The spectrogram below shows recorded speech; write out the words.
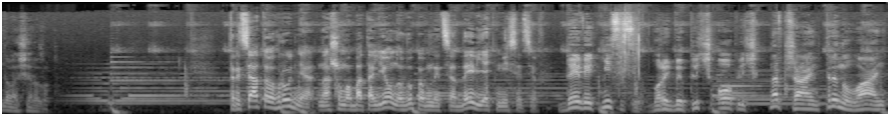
Давай ще разок. 30 грудня нашому батальйону виповниться 9 місяців. Дев'ять місяців боротьби пліч-опліч, навчань, тренувань.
